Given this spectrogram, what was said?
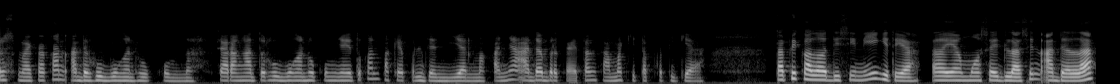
Terus mereka kan ada hubungan hukum. Nah, cara ngatur hubungan hukumnya itu kan pakai perjanjian, makanya ada berkaitan sama kitab ketiga. Tapi kalau di sini gitu ya, eh, yang mau saya jelasin adalah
